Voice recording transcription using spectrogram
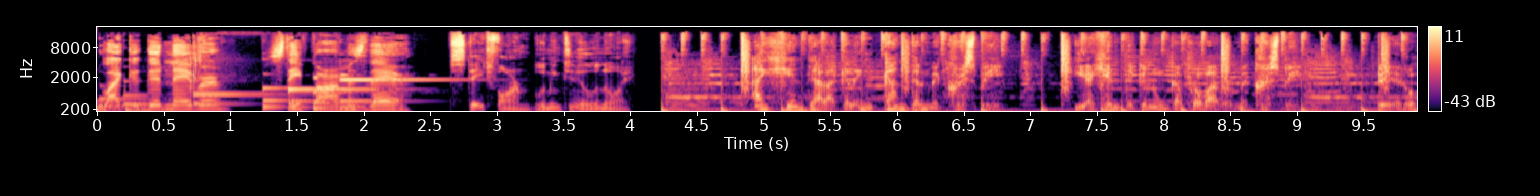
like a good neighbor, State Farm is there. State Farm, Bloomington, Illinois. Hay gente a la que le encanta el McCrispy y hay gente que nunca ha probado el McCrispy. Pero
